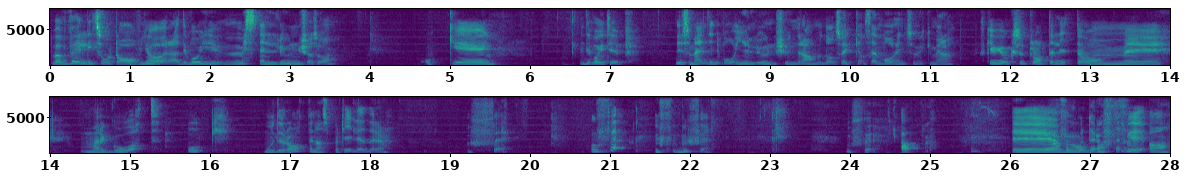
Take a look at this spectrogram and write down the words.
det var väldigt svårt att avgöra. Det var ju mest en lunch och så. Och eh, det var ju typ... Det som hände det var ju en lunch under Almedalsveckan. Sen var det inte så mycket mer. ska vi också prata lite om eh, Margot och Moderaternas partiledare. Uffe. Uffe. Uffe Buffe. Uffe. Ja. Eh, han för Moderaterna? Uffe, ja.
